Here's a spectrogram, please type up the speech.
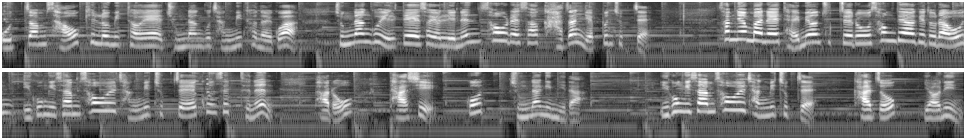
5.45km의 중랑구 장미터널과 중랑구 일대에서 열리는 서울에서 가장 예쁜 축제. 3년 만에 대면 축제로 성대하게 돌아온 2023 서울 장미 축제의 콘셉트는 바로 다시 꽃 중랑입니다. 2023 서울 장미 축제 가족, 연인,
